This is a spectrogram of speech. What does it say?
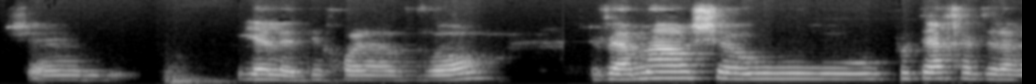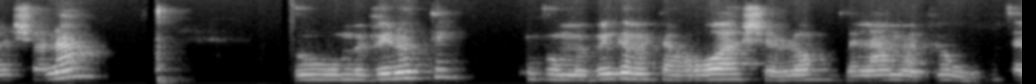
שילד יכול לעבור, ואמר שהוא פותח את זה לראשונה, והוא מבין אותי, והוא מבין גם את הרוע שלו ולמה, והוא רוצה,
